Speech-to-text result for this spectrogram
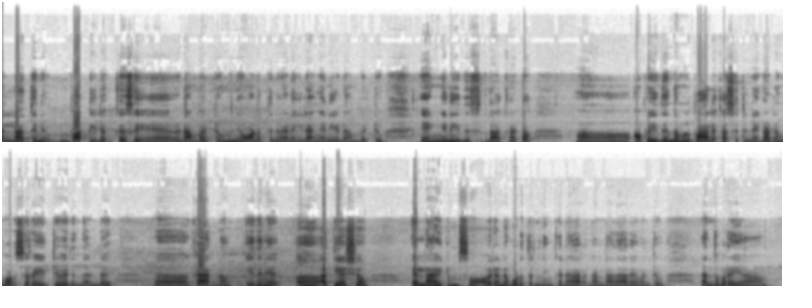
അല്ലാത്തിനും പാർട്ടിയിലൊക്കെ ഇടാൻ പറ്റും. ഓണത്തിന് വേണമെങ്കിൽ അങ്ങനെ ഇടാൻ പറ്റും. എങ്ങനെ ഇത് ഇതാക്കാം കേട്ടോ അപ്പോൾ ഇത് നമ്മൾ പാലക്കാ സെറ്റിനെക്കാട്ടും കുറച്ച് റേറ്റ് വരുന്നുണ്ട്. കാരണം ഇതിന് അത്യാവശ്യം എല്ലാ ഐറ്റംസും അവർ കൊടുത്തിട്ടുണ്ട്. നിങ്ങൾക്ക് തന്നെ കണ്ടാൽ അറിയാൻ പറ്റും. എന്താ പറയുക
